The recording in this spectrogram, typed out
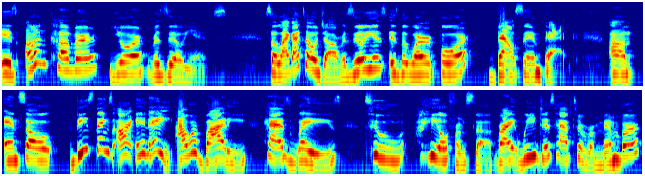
is uncover your resilience. So, like I told y'all, resilience is the word for bouncing back. Um, and so these things are innate. Our body has ways to heal from stuff, right? We just have to remember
